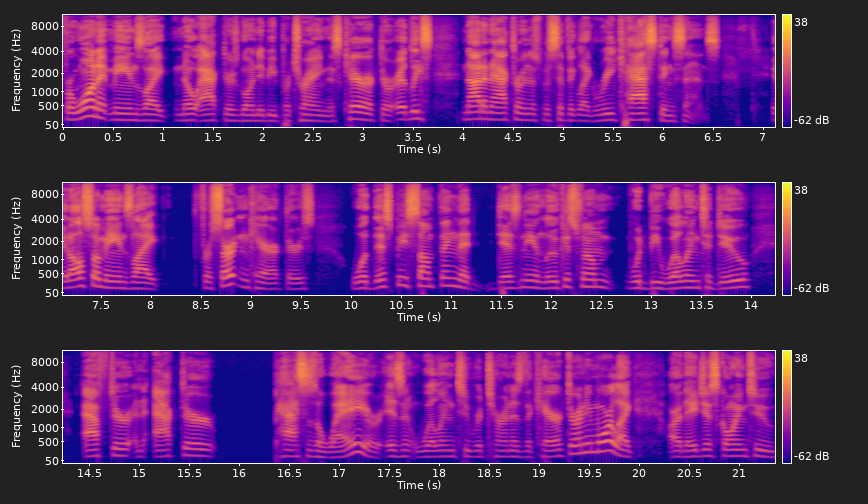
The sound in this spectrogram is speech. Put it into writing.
for one, it means like no actor is going to be portraying this character, or at least not an actor in the specific like recasting sense. it also means like for certain characters, would this be something that Disney and Lucasfilm would be willing to do after an actor passes away or isn't willing to return as the character anymore? Like, are they just going to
